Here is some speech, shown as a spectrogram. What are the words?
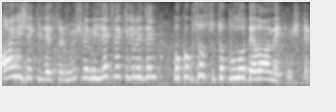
aynı şekilde sürmüş ve milletvekilimizin hukuksuz tutukluluğu devam etmiştir.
